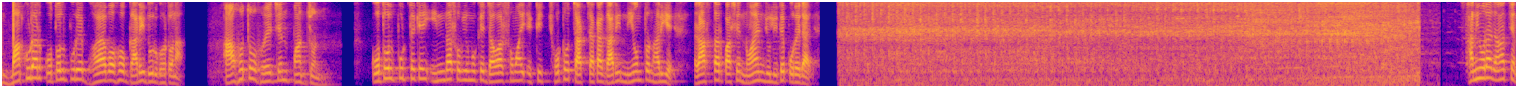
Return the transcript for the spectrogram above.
বাঁকুড়ার কোতলপুরে ভয়াবহ গাড়ি দুর্ঘটনা। আহত হয়েছেন পাঁচজন। কোতলপুর থেকে ইন্দাস অভিমুখে যাওয়ার সময় একটি ছোট চার চাকা গাড়ির নিয়ন্ত্রণ হারিয়ে রাস্তার পাশে নয়নজুলিতে পড়ে যায়। স্থানীয়রা জানাচ্ছেন,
